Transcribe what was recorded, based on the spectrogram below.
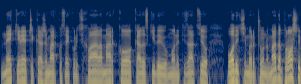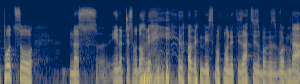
neke reči, kaže Marko Sekulić. Hvala Marko, kada skidaju monetizaciju, vodit ćemo računa. Mada prošli put su nas, inače smo dobili, dobili smo monetizaciju zbog, zbog, Da.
